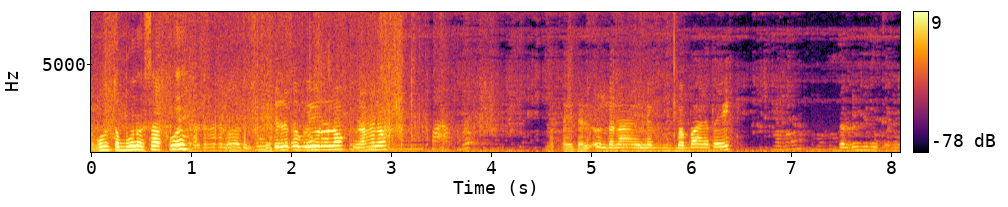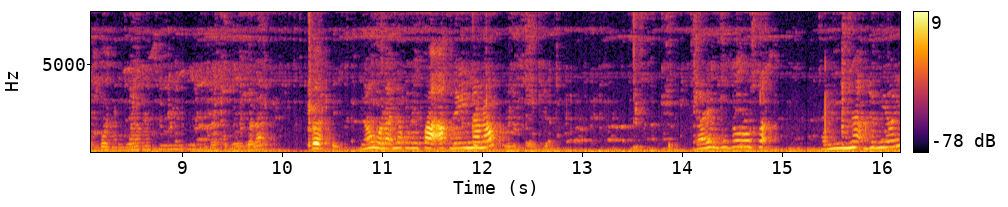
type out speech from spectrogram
Ako sa tabu nagsako, eh. Dito na to guyuro no, nahan no. Matay dalon ta na ay nagbaba na to eh. No, wala na kung ipaak din na no. Dahil siguro sa kanina dun yun.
